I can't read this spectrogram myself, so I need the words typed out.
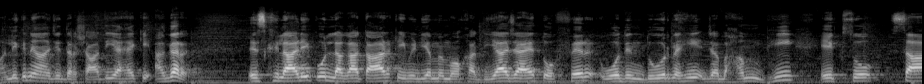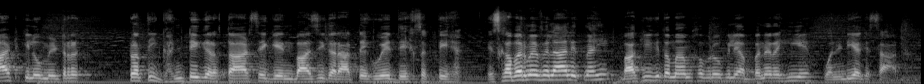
मलिक ने आज ये दर्शा दिया है कि अगर इस खिलाड़ी को लगातार टीम इंडिया में मौका दिया जाए तो फिर वो दिन दूर नहीं, जब हम भी 160 किलोमीटर प्रति घंटे की रफ्तार से गेंदबाजी कराते हुए देख सकते हैं। इस खबर में फ़िलहाल इतना ही, बाकी की तमाम खबरों के लिए आप बने रहिए वन इंडिया के साथ।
